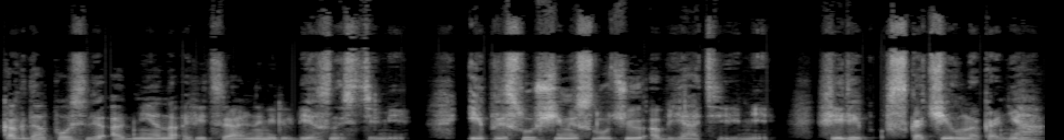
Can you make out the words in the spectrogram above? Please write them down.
Когда после обмена официальными любезностями и присущими случаю объятиями Филипп вскочил на коня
